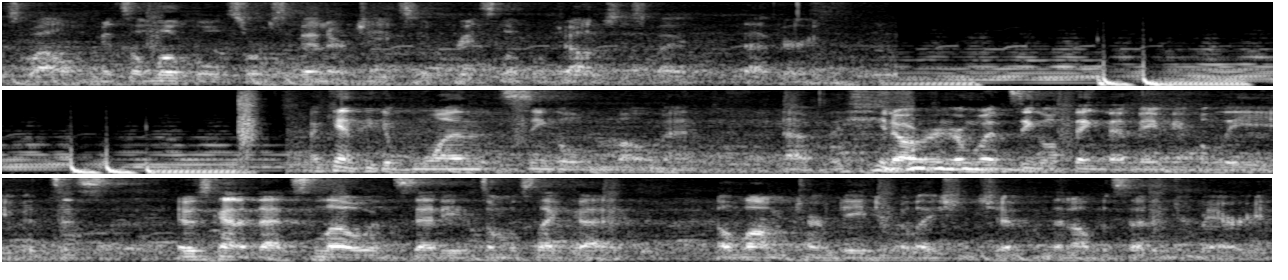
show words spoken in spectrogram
as well. I mean, it's a local source of energy, so it creates local jobs just by that very I can't think of one single moment, of, um, you know, or, or one single thing that made me believe. It's just, it was kind of that slow and steady. It's almost like a, a long-term dating relationship, and then all of a sudden you're married.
